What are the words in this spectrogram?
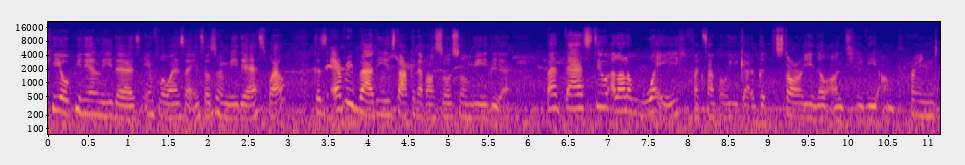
key opinion leaders, influencer in social media as well, because everybody is talking about social media. But there's still a lot of ways. For example, you got a good story, you know, on TV, on print,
